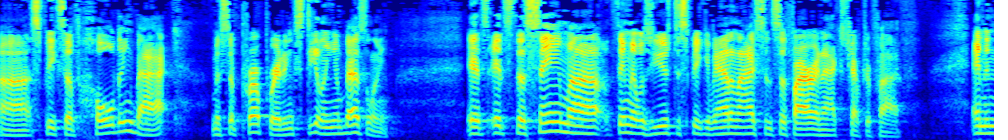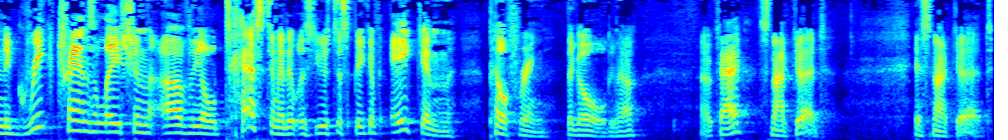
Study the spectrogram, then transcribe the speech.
uh, speaks of holding back, misappropriating, stealing, embezzling. It's, it's the same uh, thing that was used to speak of Ananias and Sapphira in Acts chapter 5. And in the Greek translation of the Old Testament, it was used to speak of Achan pilfering the gold, you know. Okay? It's not good. It's not good.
